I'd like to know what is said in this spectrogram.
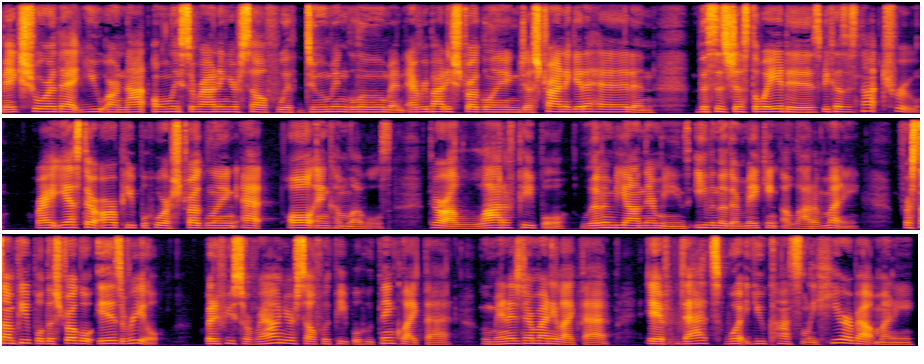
Make sure that you are not only surrounding yourself with doom and gloom and everybody struggling, just trying to get ahead, and this is just the way it is, because it's not true, right? Yes, there are people who are struggling at all income levels. There are a lot of people living beyond their means, even though they're making a lot of money. For some people, the struggle is real. But if you surround yourself with people who think like that, who manage their money like that, if that's what you constantly hear about money,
